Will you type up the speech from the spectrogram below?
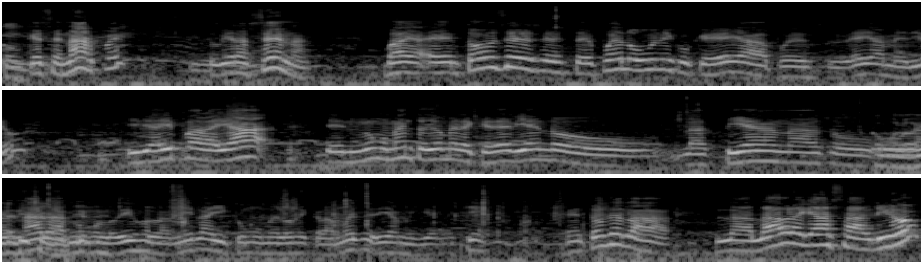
con qué cenar, pues, tuviera cena. Vaya, entonces este fue lo único que ella pues ella me dio. Y de ahí para allá en ningún momento yo me le quedé viendo las piernas o, Como o lo la había dicho nalga, la Mila. como lo dijo la Mila y como me lo reclamó ese día Miguel aquí. Entonces la, la Laura ya salió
